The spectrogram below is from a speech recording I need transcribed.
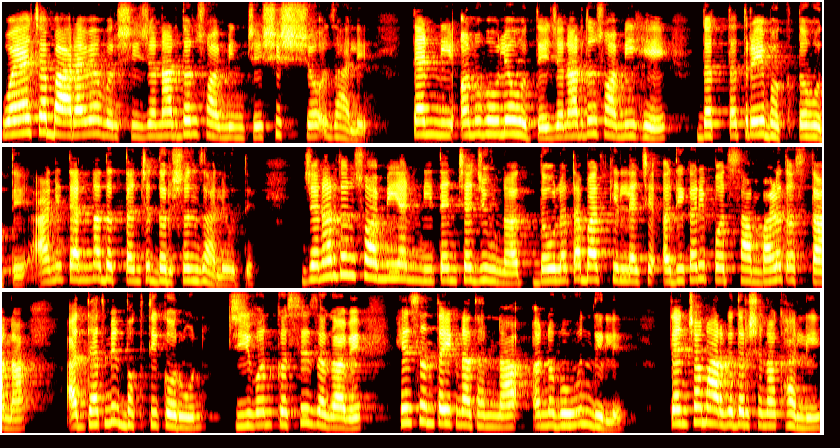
वयाच्या बाराव्या वर्षी जनार्दन स्वामींचे शिष्य झाले. त्यांनी अनुभवले होते जनार्दन स्वामी हे दत्तात्रेय भक्त होते आणि त्यांना दत्तांचे दर्शन झाले होते. जनार्दन स्वामी यांनी त्यांच्या जीवनात दौलताबाद किल्ल्याचे अधिकारी पद सांभाळत असताना आध्यात्मिक भक्ती करून जीवन कसे जगावे हे संत एकनाथांना अनुभवून दिले. त्यांच्या मार्गदर्शनाखाली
